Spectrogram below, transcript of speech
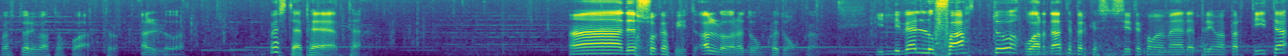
questo è arrivato a 4 allora questa è aperta. Ah adesso ho capito. Allora dunque dunque. Il livello fatto guardate perché se siete come me alla prima partita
